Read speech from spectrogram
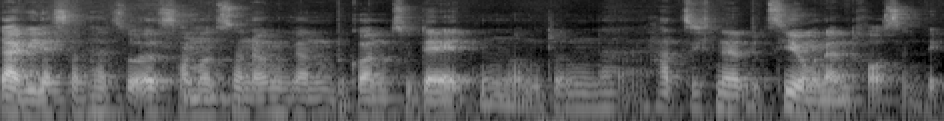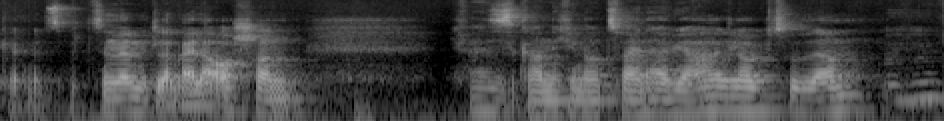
ja, wie das dann halt so ist, haben wir uns dann irgendwann begonnen zu daten und dann hat sich eine Beziehung dann draus entwickelt. Jetzt sind wir mittlerweile auch schon, ich weiß es gar nicht genau, zweieinhalb Jahre, glaube ich, zusammen. Mhm.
